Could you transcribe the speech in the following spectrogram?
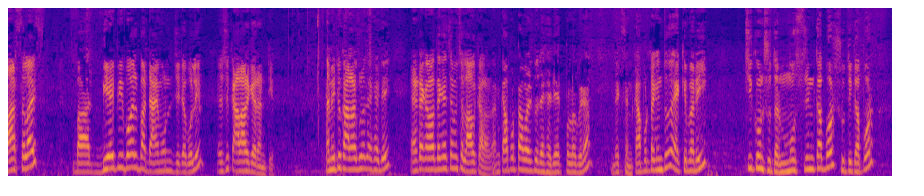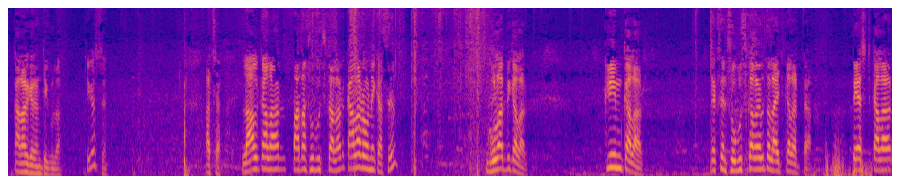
মার্শালাইজ বা বিআইপি বয়েল বা ডায়মন্ড যেটা বলি, এটা হচ্ছে কালার গ্যারান্টি আমি একটু কালারগুলো দেখাই দিই। একটা কালার দেখাচ্ছি আমি হচ্ছে লাল কালার আমি কাপড়টা আবার একটু দেখাই দিই, এক পলো করে। দেখছেন, কাপড়টা কিন্তু একেবারেই চিকন সুতার, মসৃণ কাপড়, সুতি কাপড় কালার গ্যারান্টিগুলো ঠিক আছে? আচ্ছা লাল কালার পাতা সবুজ কালার কালার অনেক আছে। গোলাপি কালার ক্রিম কালার দেখছেন, সবুজ কালার তো লাইট কালারটা পেস্ট কালার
